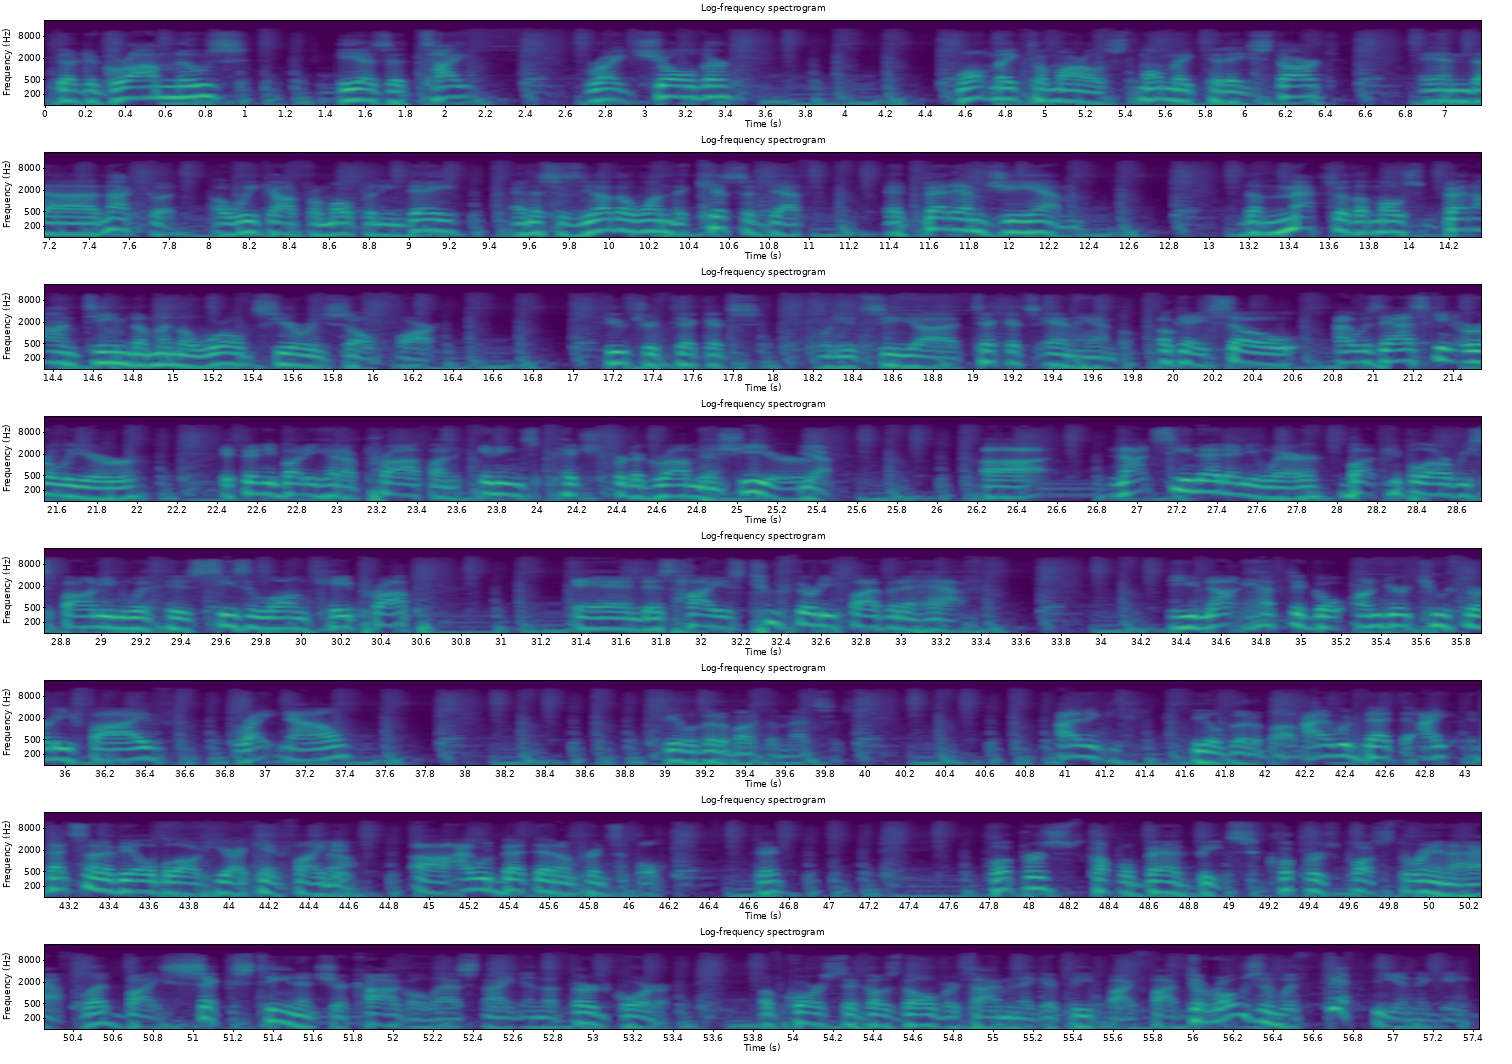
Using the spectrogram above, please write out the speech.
The Degrom news. He has a tight right shoulder. Won't make tomorrow's. Won't make today's start, and uh, not good. A week out from opening day, and this is the other one. The kiss of death at BetMGM. The Mets are the most bet-on team to win the World Series so far. Future tickets when you see uh, tickets and handle. Okay, so I was asking earlier if anybody had a prop on innings pitched for DeGrom this year. Yeah. Uh, not seeing that anywhere, but people are responding with his season long K prop and as high as 235 and a half. Do you not have to go under 235 right now? Feel good about the Mets. I think Feel good about them. I would bet that I, that's not available out here. I can't find No. it. Uh, I would bet that on principle. Okay. Clippers, couple bad beats. Clippers plus three and a half, led by 16 in Chicago last night in the third quarter. Of course, it goes to overtime and they get beat by five. DeRozan with 50 in the game.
